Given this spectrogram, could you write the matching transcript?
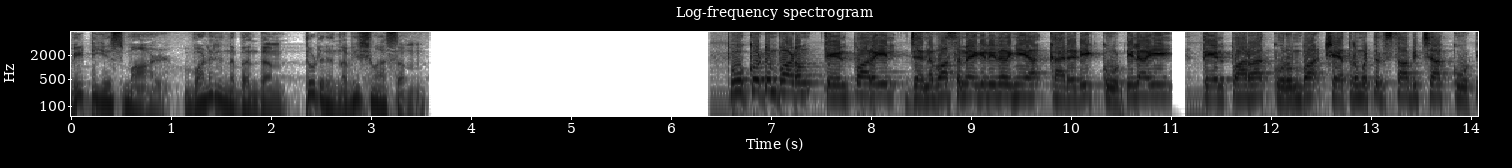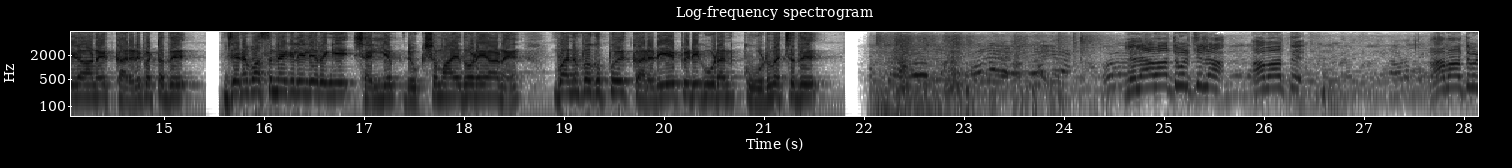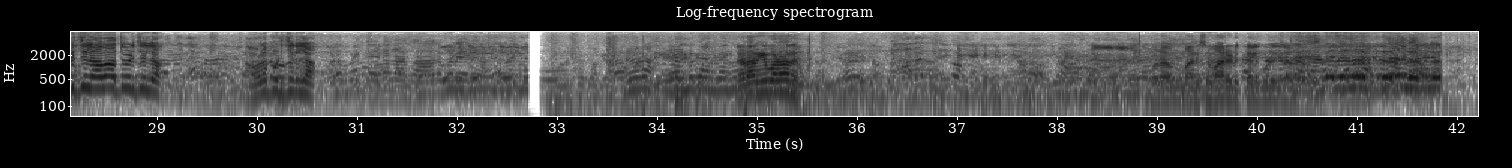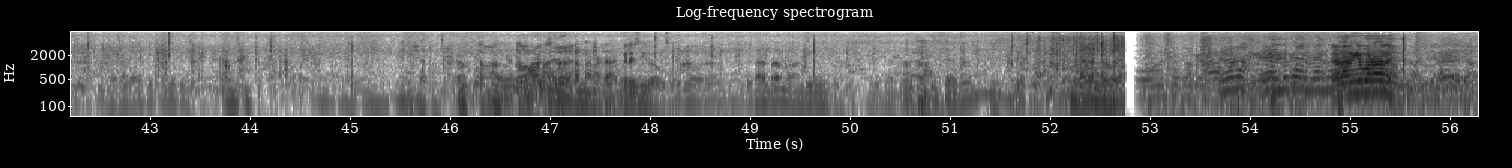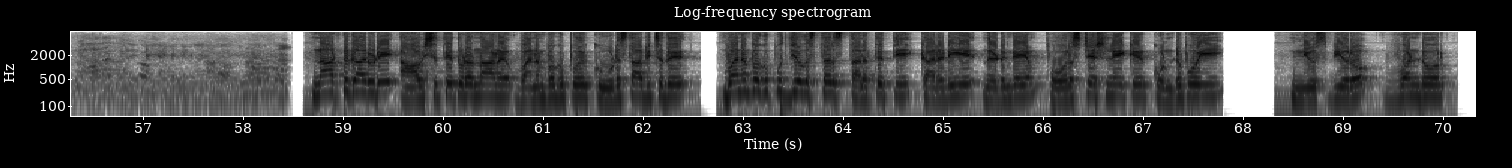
V T S mall വളരുന്ന ബന്ധം തുടരുന്ന വിശ്വാസം. പൂക്കോട്ടുംപാടം തേൽപ്പാറയിൽ ജനവാസ മേഖലയിലിറങ്ങിയ കരടി കൂട്ടിലായി. തേൽപ്പാറ കുറുമ്പ ക്ഷേത്രമുറ്റത്ത് സ്ഥാപിച്ച കൂട്ടിലാണ് കരടിപ്പെട്ടത് ജനവാസ മേഖലയിലിറങ്ങി ശല്യം രൂക്ഷമായതോടെയാണ് വനംവകുപ്പ് കരടിയെ പിടികൂടാൻ കൂടുവച്ചത്. ഇല്ല ആ ഭാഗത്ത് പിടിച്ചില്ല. ആ ഭാഗത്ത്. ആ ഭാഗത്ത് പിടിച്ചില്ല ആ ഭാഗത്ത് പിടിച്ചില്ല. അവിടെ പിടിച്ചിട്ടില്ല. ഇറങ്ങി പോടാന്ന് ഇവിടെ മനുഷ്യന്മാരെടുക്കലും കൂടി ഇല്ലാതെ. ഇറങ്ങി പോടാന്ന് നാട്ടുകാരുടെ ആവശ്യത്തെ തുടർന്നാണ് വനം വകുപ്പ് കൂട് സ്ഥാപിച്ചത്. വനം വകുപ്പ് ഉദ്യോഗസ്ഥർ സ്ഥലത്തെത്തി കരടിയെ നെടുങ്കയം ഫോറസ്റ്റ് സ്റ്റേഷനിലേക്ക് കൊണ്ടുപോയി. News bureau Wandoor.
